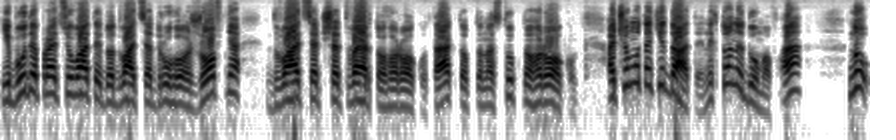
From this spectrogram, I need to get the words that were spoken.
і буде працювати до 22 жовтня 24 року, так, тобто наступного року. А чому такі дати? Ніхто не думав, а? Ну,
